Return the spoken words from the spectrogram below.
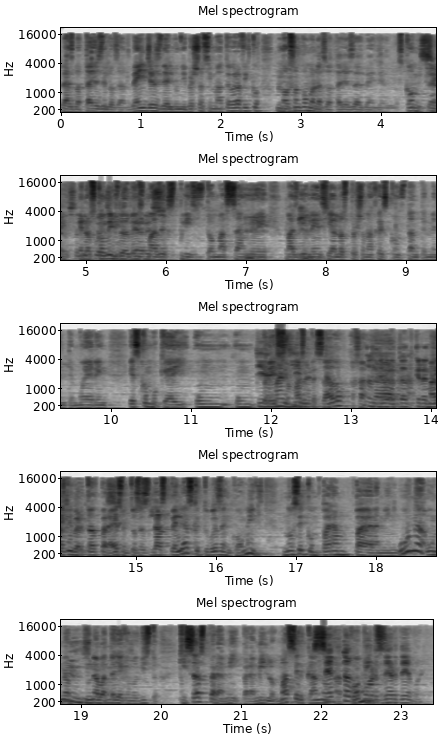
las batallas de los Avengers del universo cinematográfico no son como las batallas de Avengers de los cómics. Claro, en los cómics lo ves más explícito, más sangre, más violencia, los personajes constantemente mueren. Es como que hay un, un precio más pesado. Ajá, Más claro, libertad creativa. más libertad para eso. Entonces, las peleas que tú ves en cómics no se comparan para ninguna una, una batalla que hemos visto. Quizás para mí, para mí lo más cercano a cómics. por Daredevil.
